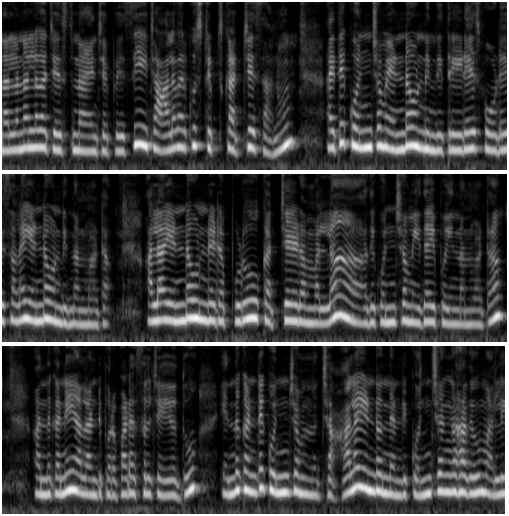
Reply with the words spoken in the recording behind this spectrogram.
నల్ల నల్లగా చేస్తున్నాయని చెప్పేసి చాలా వరకు స్ట్రిప్స్ కట్ చేశాను. అయితే కొంచెం ఎండ ఉండింది త్రీ డేస్ ఫోర్ డేస్ అలా ఎండ ఉండింది అనమాట అలా ఎండ ఉండేటప్పుడు కట్ చేయడం వల్ల అది కొంచెం ఇదైపోయింది అనమాట అందుకని అలాంటి పొరపాటు అసలు చేయొద్దు. ఎందుకంటే కొంచెం చాలా ఎండ ఉందండి. కొంచెం కాదు మళ్ళీ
